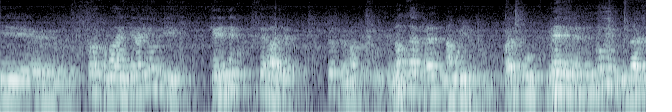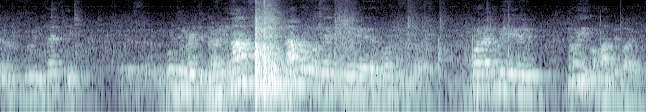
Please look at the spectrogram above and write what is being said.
І просто маленький район і керівник встигає все тримати в курсі. Ну це вже на мою думку. Тому ми не претендуємо і далі на другій сесії. е, Будемо радикальні. Нам, нам пропозиції давати. Може, другі команди бачать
